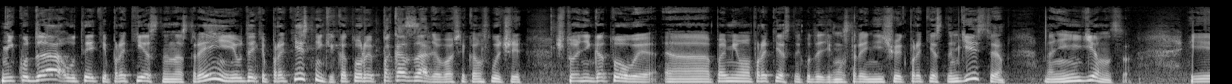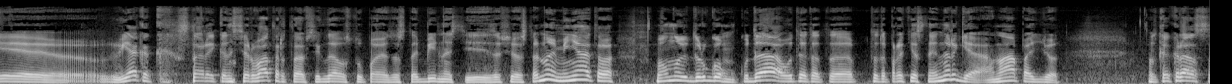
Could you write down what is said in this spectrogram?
Никуда вот эти протестные настроения и вот эти протестники, которые показали, во всяком случае, что они готовы, э, помимо протестных вот этих настроений, еще и к протестным действиям, они не денутся. И я, как старый консерватор-то, всегда выступаю за стабильность и за все остальное. Меня это волнует в другом. Куда вот этот э, эта протестная энергия, она пойдет. Вот как раз,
